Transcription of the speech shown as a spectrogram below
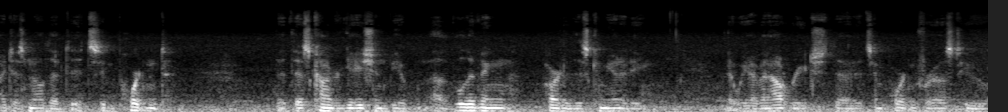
I just know that it's important that this congregation be a, a living part of this community, that we have an outreach, that it's important for us to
